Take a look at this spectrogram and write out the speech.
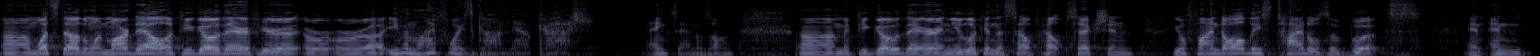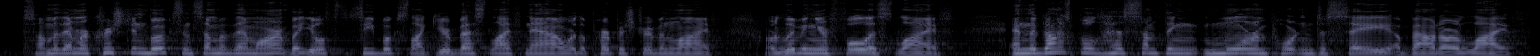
Um, what's the other one? Mardel. If you go there, if you're, or, or uh, even Lifeway's gone now. Gosh, thanks, Amazon. Um, if you go there and you look in the self help section, you'll find all these titles of books. And, and some of them are Christian books and some of them aren't, but you'll see books like Your Best Life Now or The Purpose Driven Life or Living Your Fullest Life. And the gospel has something more important to say about our life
